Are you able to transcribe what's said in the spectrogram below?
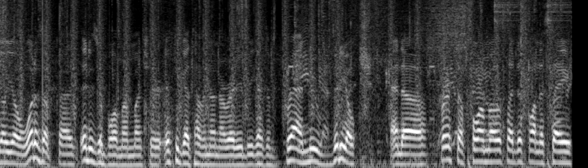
Yo, yo, what is up, guys? It is your boy, Munch here. If you guys haven't known already, but you guys a brand new video. And uh, first and foremost, I just want to say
